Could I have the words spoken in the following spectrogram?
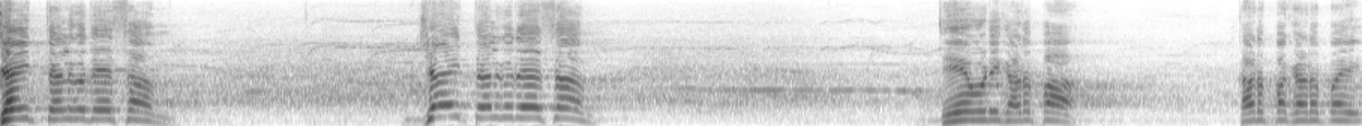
జై తెలుగుదేశం. జై తెలుగుదేశం. దేవుడి గడప కడప గడపై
